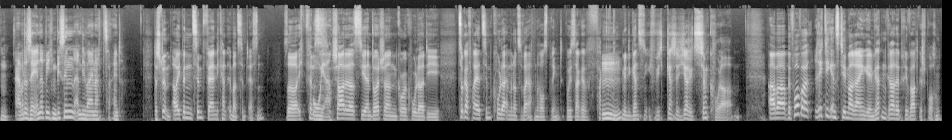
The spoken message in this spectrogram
Hm. Aber das erinnert mich ein bisschen an die Weihnachtszeit. Das stimmt, aber ich bin ein Zimt-Fan, ich kann immer Zimt essen. So, ich finde es Oh ja. schade, dass hier in Deutschland Coca-Cola die zuckerfreie Zimt-Cola immer nur zu Weihnachten rausbringt, wo ich sage, fuck, Mhm. gib mir die ganzen, ich will die ganze Jahr die Zimt-Cola haben. Aber bevor wir richtig ins Thema reingehen, wir hatten gerade privat gesprochen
